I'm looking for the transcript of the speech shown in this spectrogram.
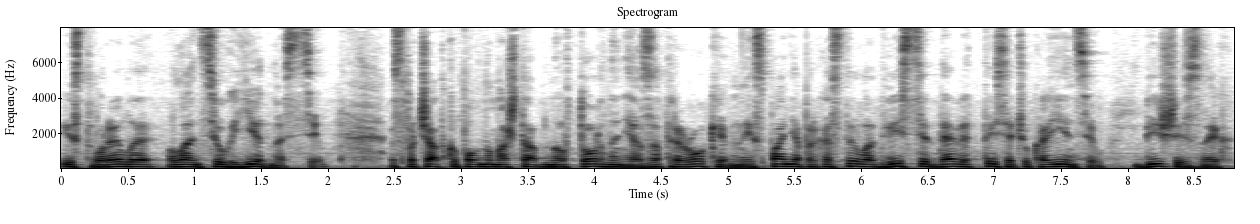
і створили ланцюг єдності. З початку повномасштабного вторгнення за три роки Іспанія прихистила 209 тисяч українців. Більшість з них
